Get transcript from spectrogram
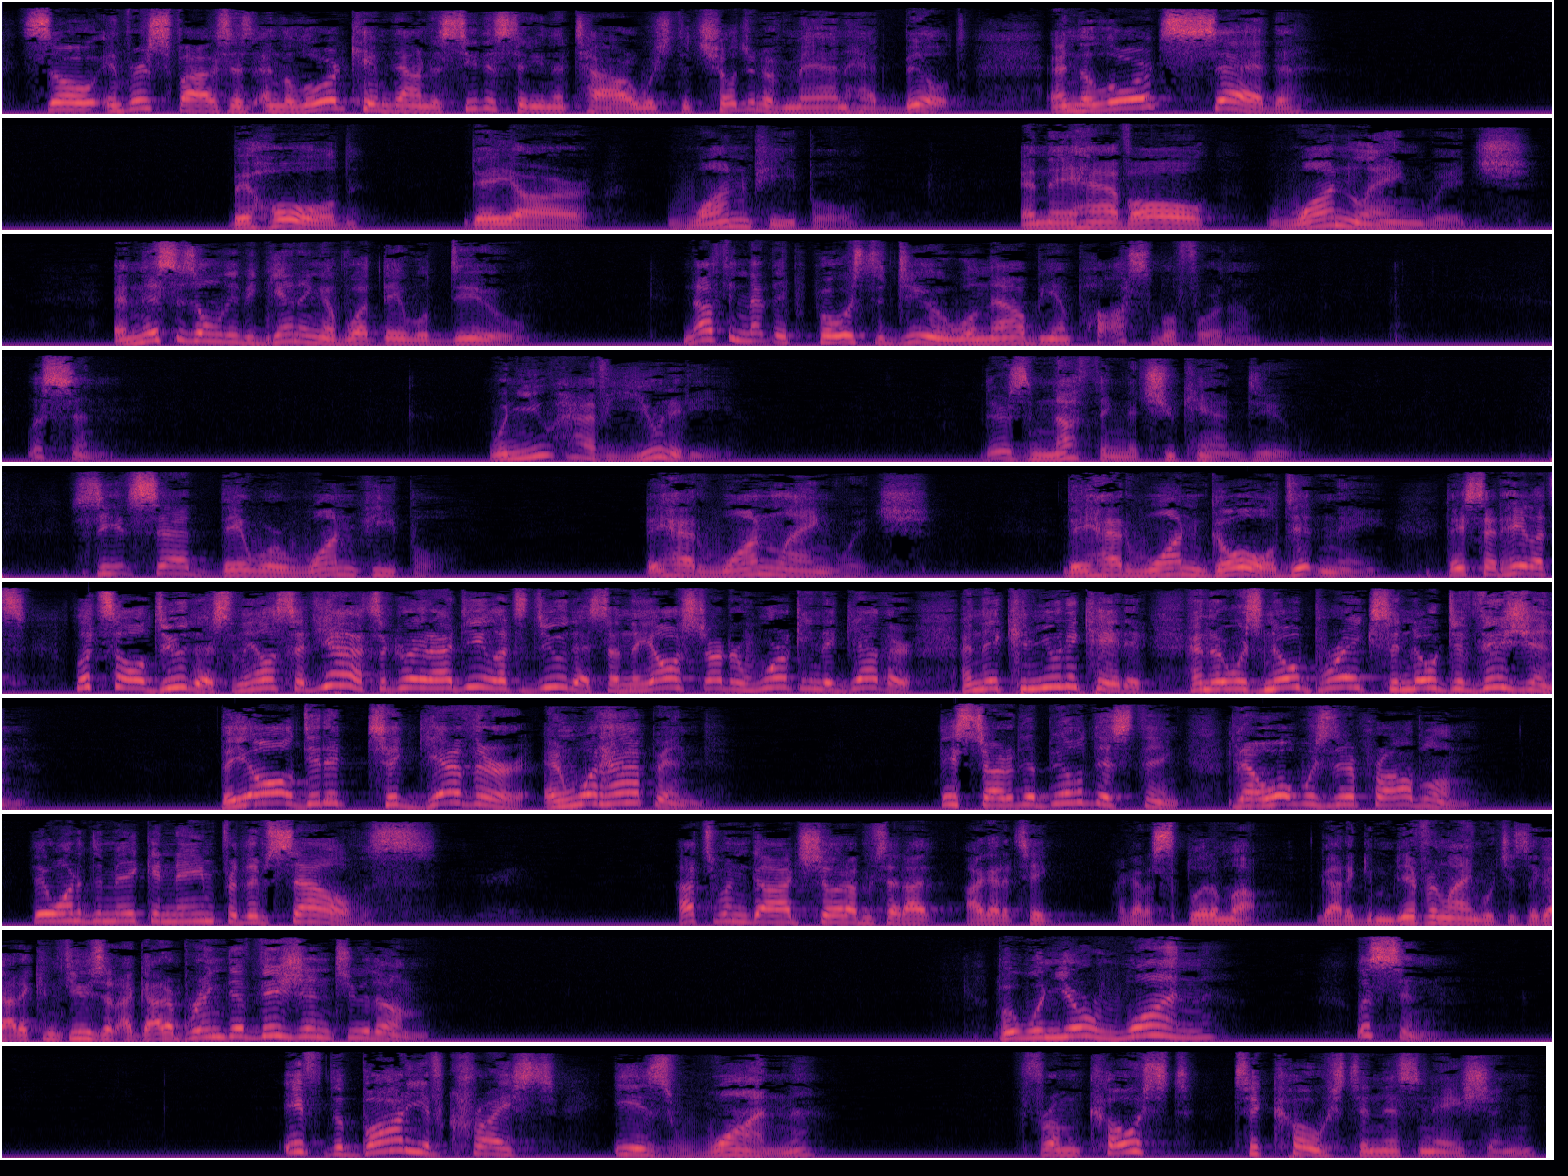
So in verse 5 it says, And the Lord came down to see the city and the tower which the children of man had built. And the Lord said, Behold, they are one people, and they have all one language. And this is only the beginning of what they will do. Nothing that they propose to do will now be impossible for them. Listen, when you have unity, there's nothing that you can't do. See, it said they were one people, they had one language, they had one goal, didn't they? They said, hey, let's, let's all do this. And they all said, yeah, it's a great idea. Let's do this. And they all started working together and they communicated and there was no breaks and no division. They all did it together. And what happened? They started to build this thing. Now, what was their problem? They wanted to make a name for themselves. That's when God showed up and said, I, I got to take, I got to split them up. I got to give them different languages. I got to confuse it. I got to bring division to them. But when you're one, listen, if the body of Christ is one from coast to coast in this nation,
